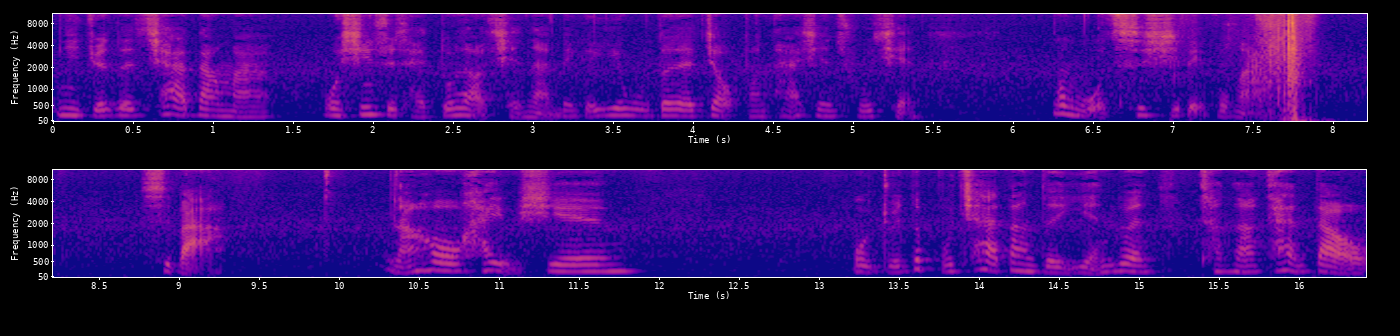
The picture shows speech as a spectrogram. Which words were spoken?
你觉得恰当吗？我薪水才多少钱呢、每个业务都在叫我帮他先出钱，那我吃西北风啊，是吧？然后还有些我觉得不恰当的言论，常常看到。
